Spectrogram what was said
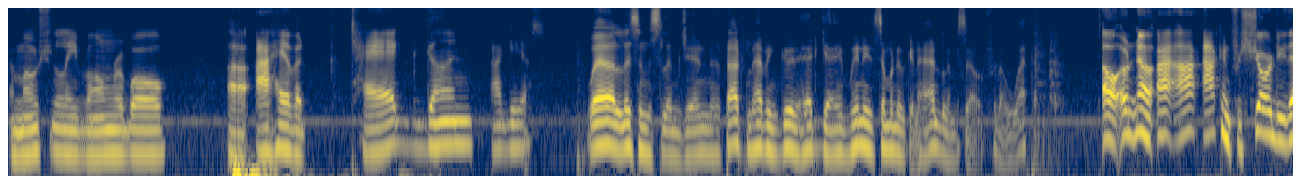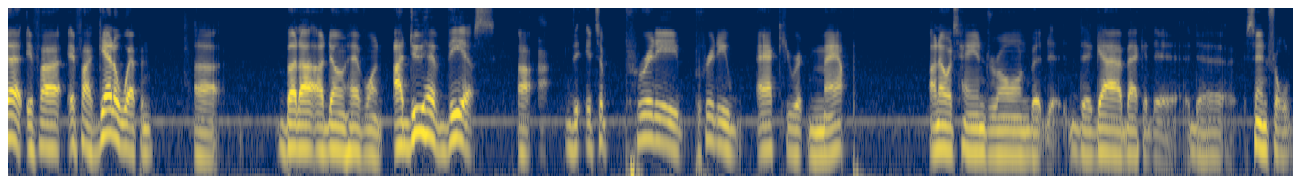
emotionally vulnerable. Uh, I have a tag gun, I guess. Well, listen, Slim Jim. Apart from having good head game, we need someone who can handle himself with a weapon. Oh, oh no, I, I I can for sure do that if I if I get a weapon. Uh, but I, I don't have one. I do have this. Uh, th- it's a pretty pretty accurate map. I know it's hand drawn, but the guy back at the the central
